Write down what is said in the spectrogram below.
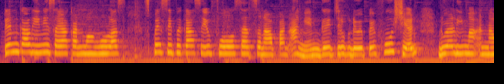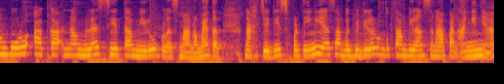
Dan kali ini saya akan mengulas spesifikasi full set senapan angin Gejruk DWP Fusion 2560 AK16 hitam biru plus manometer. Nah jadi seperti ini ya Sahabat Bediler untuk tampilan senapan anginnya.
